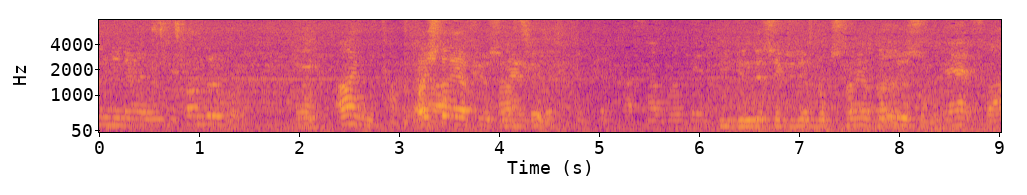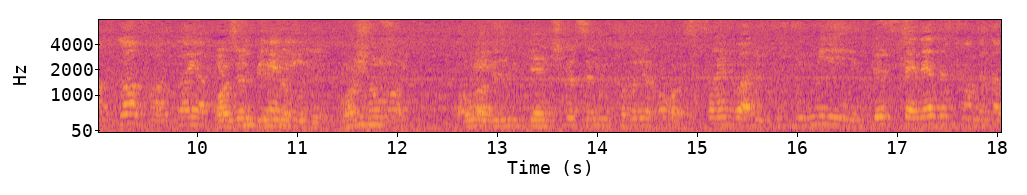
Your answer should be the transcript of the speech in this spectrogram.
yaptın yine tandır bu. He, aynı tam. Kaç tane yapıyorsun her gün? Bir günde 859 tane yapabiliyorsun. He, fazla fazla yapıyorsun. Bazen de bu. Maşallah. Allah bizim gençler senin kadar yapamaz. Sayın Valim 24 senedir tandırda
